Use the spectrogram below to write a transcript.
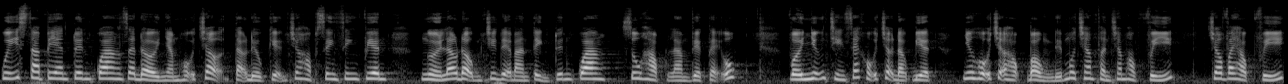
Quỹ Sapien Tuyên Quang ra đời nhằm hỗ trợ tạo điều kiện cho học sinh sinh viên, người lao động trên địa bàn tỉnh Tuyên Quang du học làm việc tại Úc với những chính sách hỗ trợ đặc biệt như hỗ trợ học bổng đến 100% học phí, cho vay học phí,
